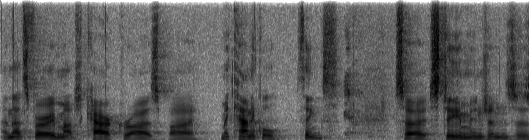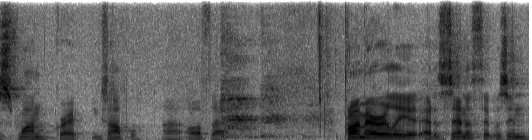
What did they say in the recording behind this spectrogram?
and that's very much characterized by mechanical things. So steam engines is one great example uh, of that. Primarily at its zenith, it was in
